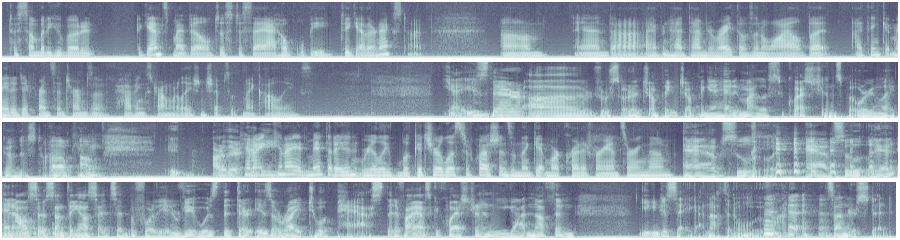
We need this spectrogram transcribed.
to somebody who voted against my bill just to say I hope we'll be together next time. Um, and uh, I haven't had time to write those in a while, but I think it made a difference in terms of having strong relationships with my colleagues. Yeah, is there uh, we're sort of jumping jumping ahead in my list of questions, but we're going to let it go this time. Okay. it- are there Can any? I can I admit that I didn't really look at your list of questions and then get more credit for answering them? Absolutely, absolutely, and, and also something else I'd said before the interview was that there is a right to a pass. That if I ask a question and you got nothing, you can just say you got nothing and we'll move on. it's understood.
